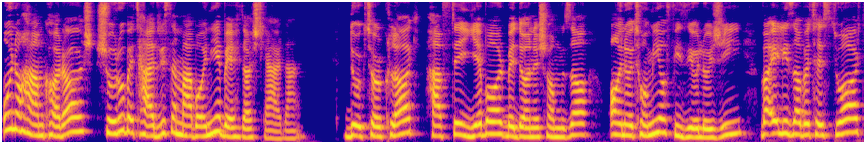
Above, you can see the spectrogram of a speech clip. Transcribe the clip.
اون و همکاراش شروع به تدریس مبانی بهداشت کردند. دکتر کلاک هفته یه بار به دانش آموزا آناتومی و فیزیولوژی و الیزابت استوارت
